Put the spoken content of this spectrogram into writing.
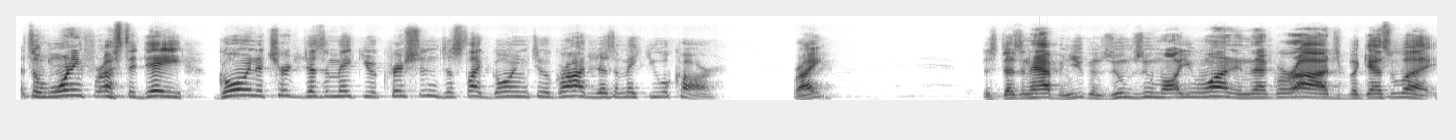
That's a warning for us today. Going to church doesn't make you a Christian, just like going to a garage doesn't make you a car, right? This doesn't happen. You can zoom, zoom all you want in that garage, but guess what?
